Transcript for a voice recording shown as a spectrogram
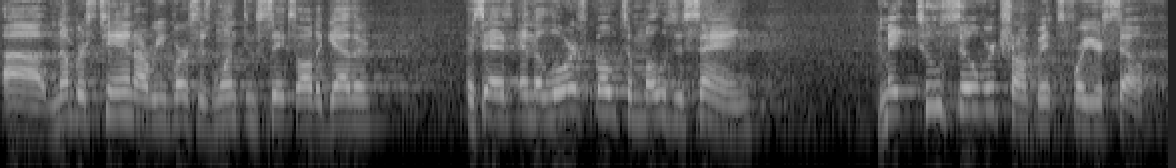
Uh, Numbers 10, I'll read verses 1 through 6 all together. It says, And the Lord spoke to Moses, saying, Make two silver trumpets for yourself.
